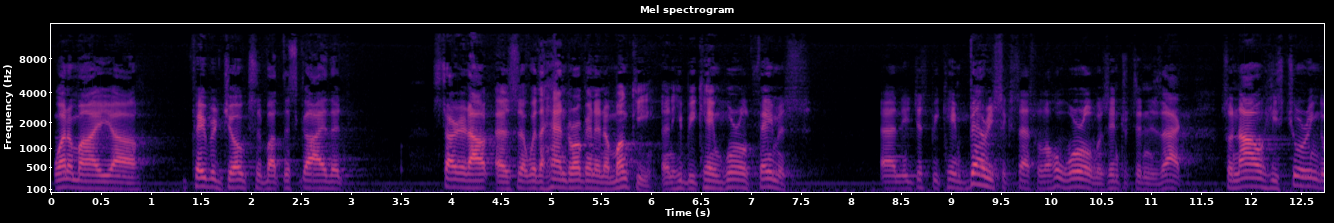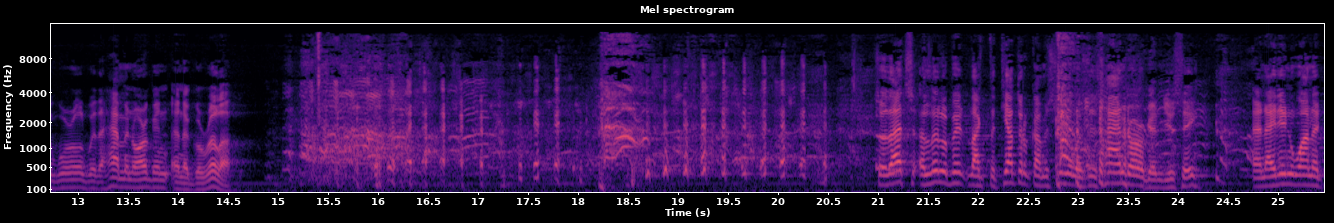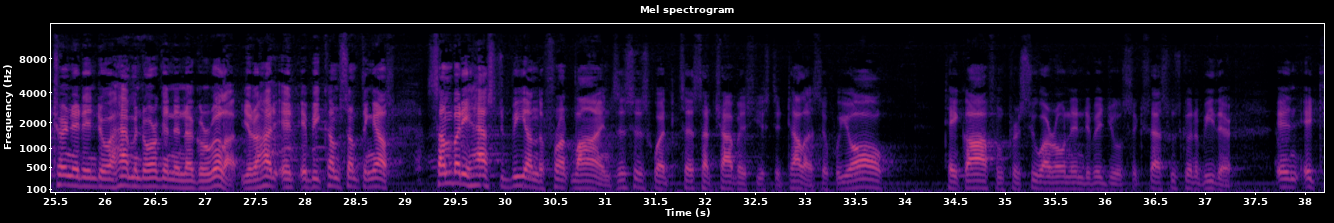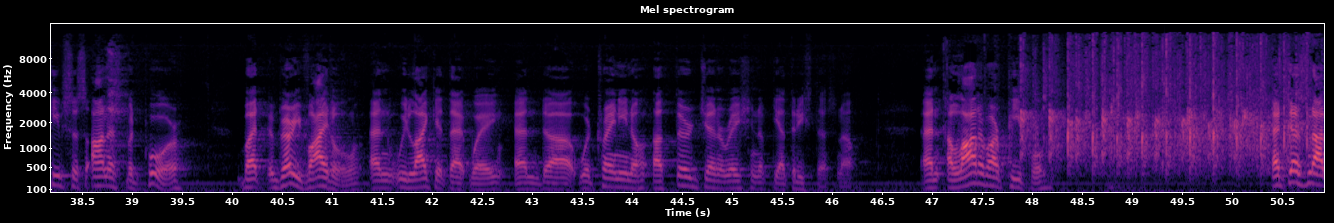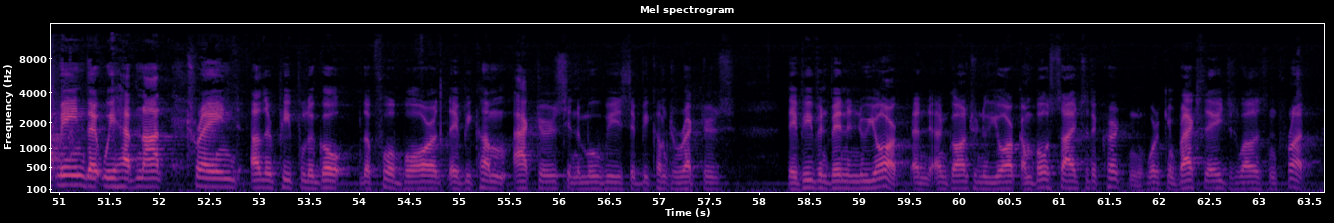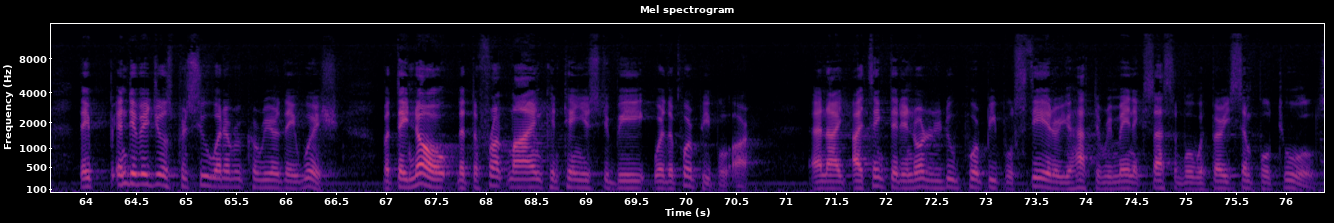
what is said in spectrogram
One of my uh, favorite jokes about this guy that started out as uh, with a hand organ and a monkey, and he became world famous, and he just became very successful. The whole world was interested in his act. So now he's touring the world with a Hammond organ and a gorilla. so that's a little bit like the Teatro Campesino was his hand organ, you see and I didn't want to turn it into a Hammond organ and a gorilla. You know how it, it becomes something else. Somebody has to be on the front lines. This is what Cesar Chavez used to tell us. If we all take off and pursue our own individual success, who's going to be there? And it keeps us honest but poor, but very vital, and we like it that way. And uh, we're training a, a third generation of teatristas now. And a lot of our people, that does not mean that we have not trained other people to go the full bore. They become actors in the movies, they become directors. They've even been in New York and, and gone to New York on both sides of the curtain, working backstage as well as in front. They, individuals pursue whatever career they wish, but they know that the front line continues to be where the poor people are. And I, I think that in order to do poor people's theater, you have to remain accessible with very simple tools.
